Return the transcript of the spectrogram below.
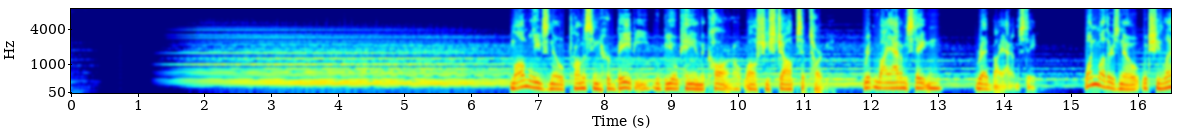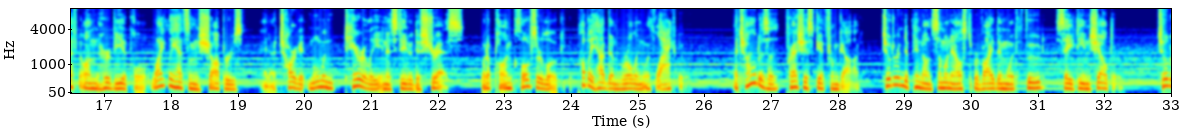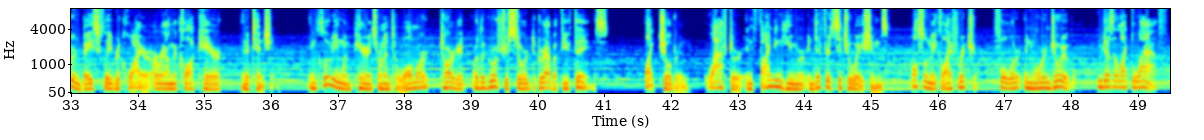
Mom leaves note promising her baby will be okay in the car while she shops at Target. Written by Adam Staten, read by Adam Staten. One mother's note, which she left on her vehicle, likely had some shoppers at a Target momentarily in a state of distress, but upon closer look, it probably had them rolling with laughter. A child is a precious gift from God. Children depend on someone else to provide them with food, safety, and shelter. Children basically require around the clock care and attention including when parents run into Walmart, Target, or the grocery store to grab a few things. Like children, laughter and finding humor in different situations also make life richer, fuller, and more enjoyable. Who doesn't like to laugh?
